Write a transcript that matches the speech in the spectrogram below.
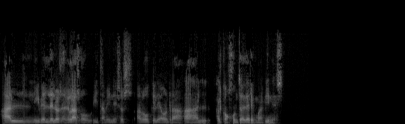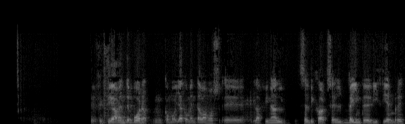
al nivel de los de Glasgow y también eso es algo que le honra al, al conjunto de Derek McGuinness. Efectivamente, bueno, como ya comentábamos, eh, la final Celtic Hearts el 20 de diciembre,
